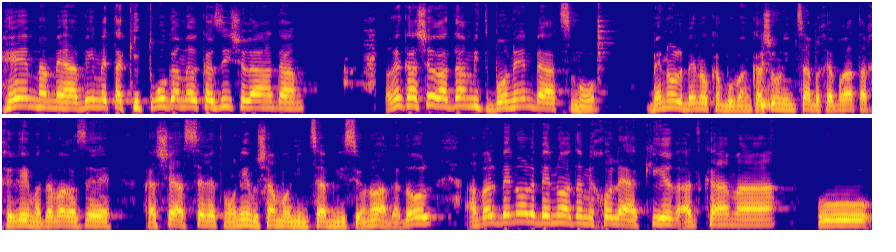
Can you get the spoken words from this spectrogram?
הם המהווים את הקטרוג המרכזי של האדם. הרי כאשר אדם מתבונן בעצמו, בינו לבינו כמובן, כאשר הוא נמצא בחברת אחרים, הדבר הזה קשה עשרת מונים ושם הוא נמצא בניסיונו הגדול, אבל בינו לבינו אדם יכול להכיר עד כמה הוא,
